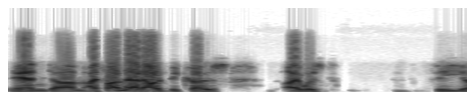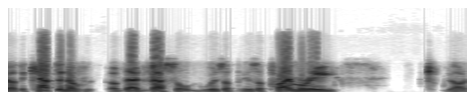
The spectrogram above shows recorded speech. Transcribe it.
and um, I found that out because I was the uh, the captain of, of that vessel was a is a primary uh,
